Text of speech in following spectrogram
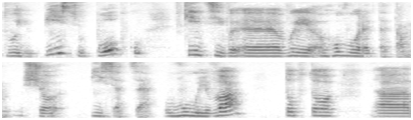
твою пісю, попку. В кінці ви, е, ви говорите, там, що піся це вульва, тобто е,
